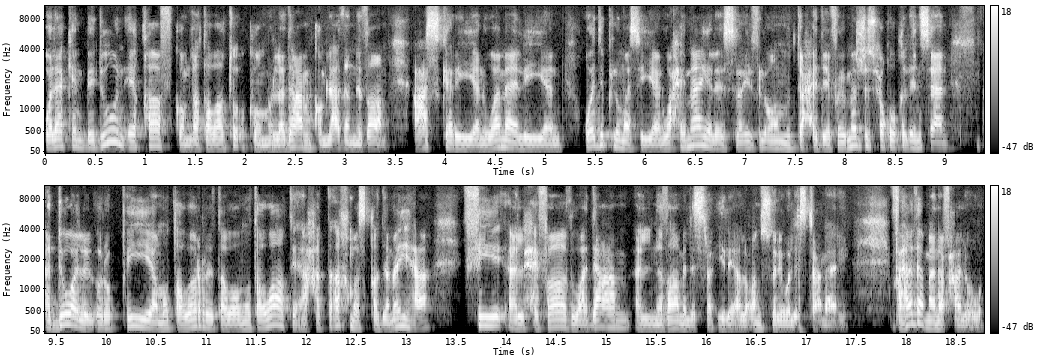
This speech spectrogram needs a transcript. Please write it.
ولكن بدون إيقافكم لتواطؤكم ولدعمكم لهذا النظام عسكريا وماليا ودبلوماسيا وحماية لإسرائيل في الأمم المتحدة في مجلس حقوق الإنسان الدول الأوروبية متورطة ومتواطئة حتى اخمص قدميها في الحفاظ ودعم النظام الإسرائيلي العنصري والاستعماري. فهذا ما نفعله.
